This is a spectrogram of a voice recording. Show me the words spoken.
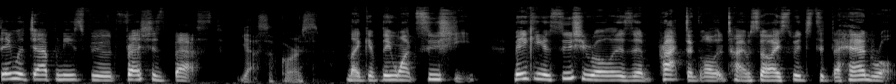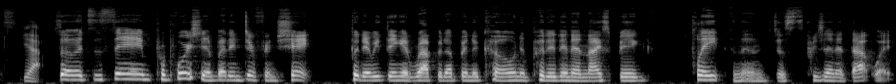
thing with Japanese food, fresh is best. Yes, of course. Like if they want sushi, making a sushi roll isn't practical all the time. So I switched to the hand rolls. Yeah. So it's the same proportion, but in different shape. Put everything and wrap it up in a cone and put it in a nice big plate and then just present it that way.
